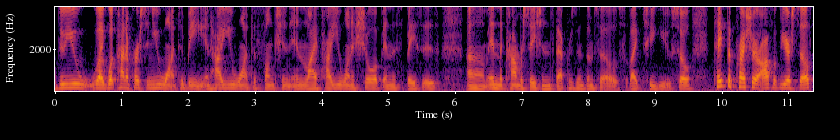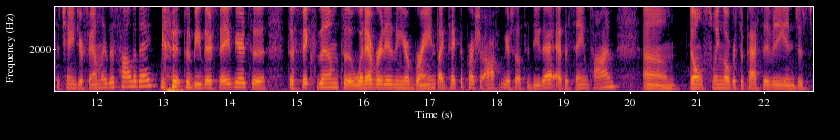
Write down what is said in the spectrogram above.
do you like what kind of person you want to be and how you want to function in life how you want to show up in the spaces um, in the conversations that present themselves like to you? So take the pressure off of yourself to change your family this holiday to be their savior to to fix them to whatever it is in your brain. Like take the pressure off of yourself to do that. At the same time um, don't swing over to passivity and just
